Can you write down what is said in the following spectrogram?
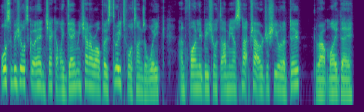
Also be sure to go ahead and check out my gaming channel where I'll post 3 to 4 times a week. And finally be sure to add me on Snapchat or just see what I do throughout my day.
